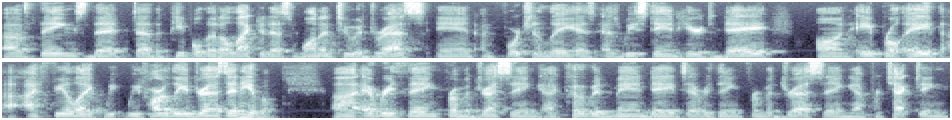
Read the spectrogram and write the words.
of things that uh, the people that elected us wanted to address, and unfortunately, as as we stand here today on April 8th, I feel like we, we've hardly addressed any of them. Uh, everything from addressing uh, COVID mandates, everything from addressing uh, protecting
